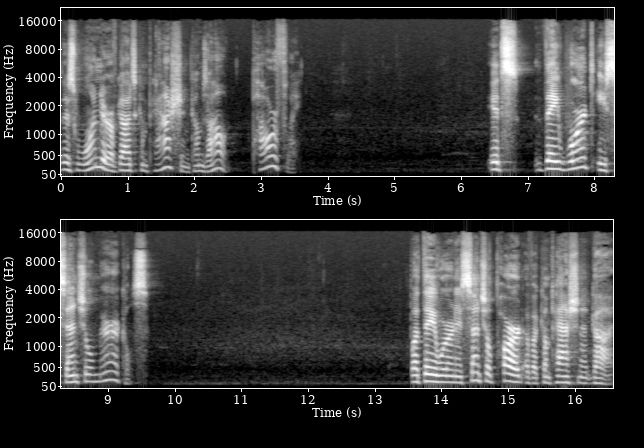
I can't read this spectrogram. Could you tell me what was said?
this wonder of God's compassion comes out powerfully. It's, they weren't essential miracles. but they were an essential part of a compassionate God.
